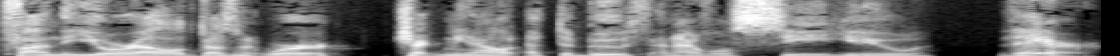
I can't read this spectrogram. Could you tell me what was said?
find the URL, doesn't work, check me out at the booth, and I will see you there.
